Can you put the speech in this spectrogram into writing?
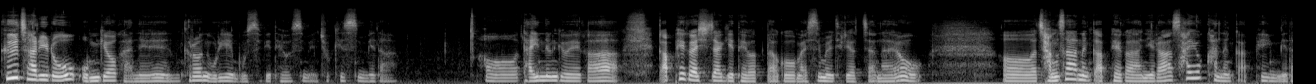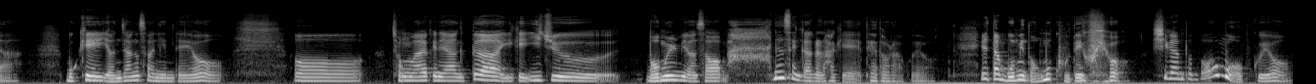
그 자리로 옮겨가는 그런 우리의 모습이 되었으면 좋겠습니다. 어, 다 있는 교회가 카페가 시작이 되었다고 말씀을 드렸잖아요. 어, 장사하는 카페가 아니라 사역하는 카페입니다. 목회의 연장선인데요. 어, 정말 그냥 뜨아 이게 2주 머물면서 많은 생각을 하게 되더라고요. 일단 몸이 너무 고되고요. 시간도 너무 없고요.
